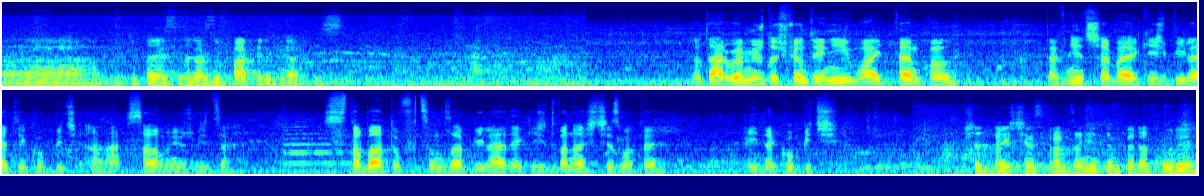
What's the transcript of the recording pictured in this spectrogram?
A, tutaj jest od razu papier gratis. Dotarłem już do świątyni White Temple. Pewnie trzeba jakieś bilety kupić. Aha, są, już widzę. 100 batów chcą za bilet, jakieś 12 zł. Idę kupić. Przed wejściem sprawdzenie temperatury.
